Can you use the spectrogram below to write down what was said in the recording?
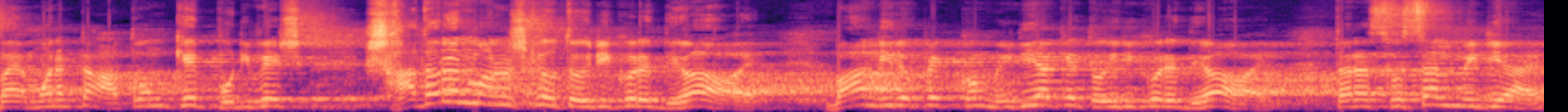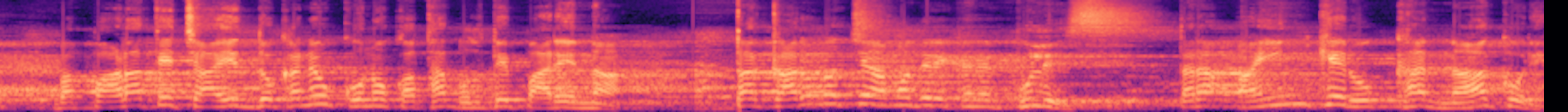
বা এমন একটা আতঙ্কের পরিবেশ সাধারণ মানুষকেও তৈরি করে দেওয়া হয় বা নিরপেক্ষ মিডিয়াকে তৈরি করে দেওয়া হয়, তারা সোশ্যাল মিডিয়ায় বা পাড়াতে চায়ের দোকানেও কোনো কথা বলতে পারে না। তার কারণ হচ্ছে আমাদের এখানের পুলিশ, তারা আইনকে রক্ষা না করে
